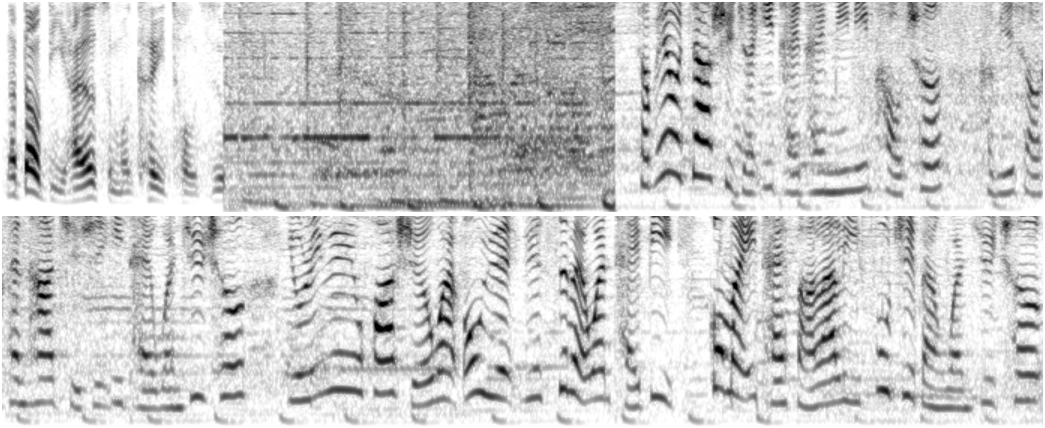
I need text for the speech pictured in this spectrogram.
那到底还有什么可以投资？小朋友驾驶着一台台迷你跑车，可别小看它，只是一台玩具车。有人愿意花十二万欧元（约四百万台币）购买一台法拉利复制版玩具车。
